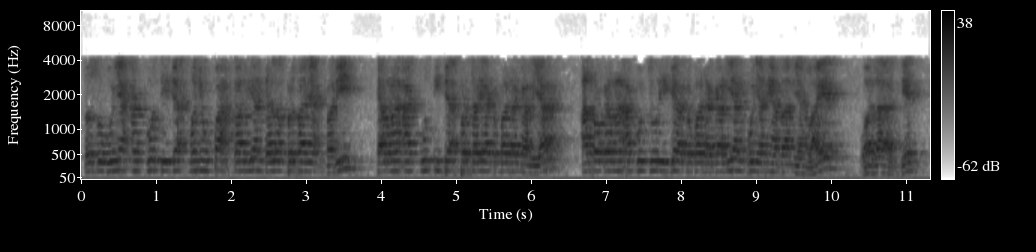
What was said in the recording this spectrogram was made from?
Sesungguhnya aku tidak menyumpah kalian dalam bertanya tadi karena aku tidak percaya kepada kalian atau karena aku curiga kepada kalian punya niatan yang lain. Walakin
